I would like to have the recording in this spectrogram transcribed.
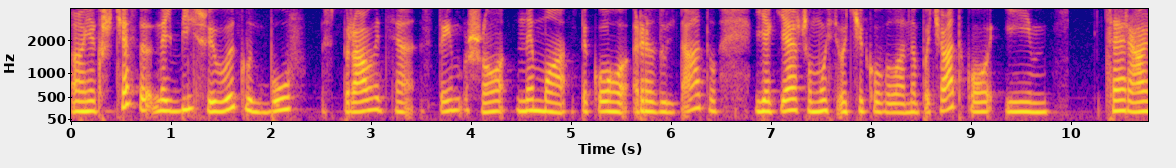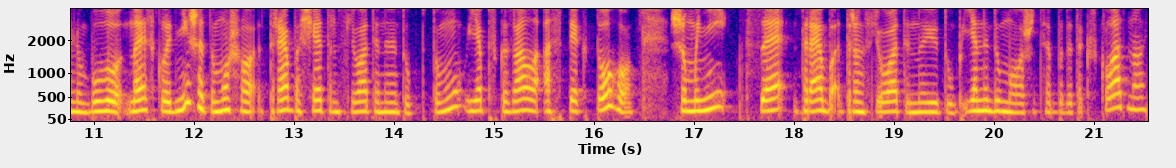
А, Якщо чесно, найбільший виклик був справитися з тим, що нема такого результату, як я чомусь очікувала на початку, і це реально було найскладніше, тому що треба ще транслювати на YouTube. Тому я б сказала аспект того, що мені все треба транслювати на YouTube. Я не думала, що це буде так складно.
